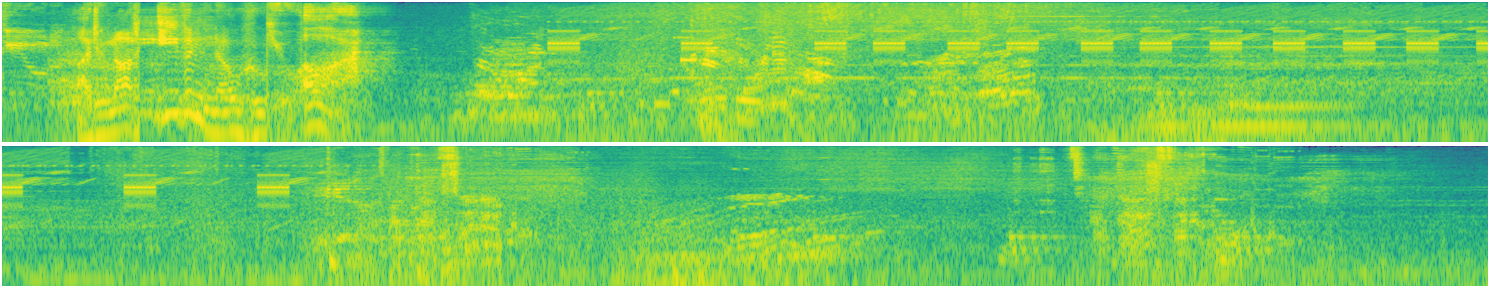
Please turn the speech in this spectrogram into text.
I do not even know who you are.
